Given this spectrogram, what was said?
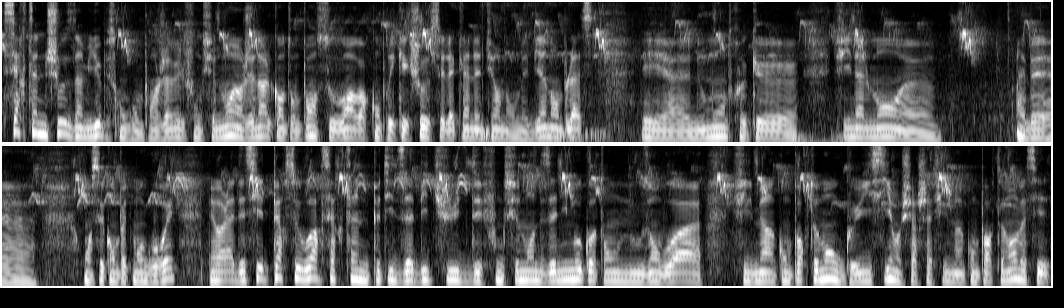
certaines choses d'un milieu, parce qu'on comprend jamais le fonctionnement. Et en général, quand on pense souvent avoir compris quelque chose, c'est là que la nature nous met bien en place et euh, nous montre que finalement, euh, eh ben, on s'est complètement gouré. Mais voilà, d'essayer de percevoir certaines petites habitudes des fonctionnements des animaux quand on nous envoie filmer un comportement ou que ici on cherche à filmer un comportement, bah, c'est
